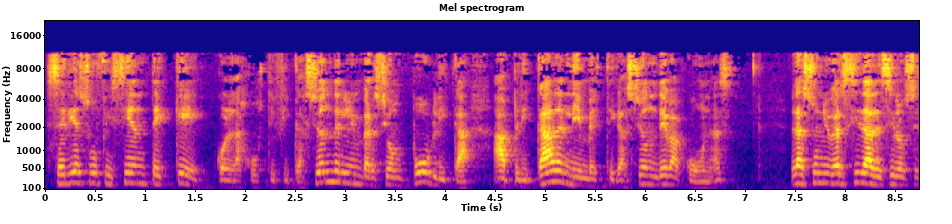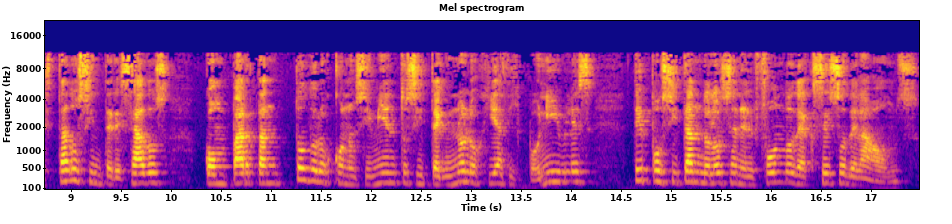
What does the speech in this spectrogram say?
sería suficiente que, con la justificación de la inversión pública aplicada en la investigación de vacunas, las universidades y los estados interesados compartan todos los conocimientos y tecnologías disponibles, depositándolos en el Fondo de Acceso de la OMS.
